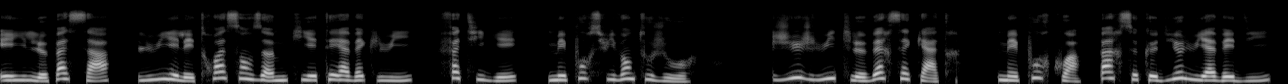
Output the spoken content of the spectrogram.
et il le passa, lui et les trois cents hommes qui étaient avec lui, fatigués, mais poursuivant toujours. Juge 8 le verset 4. Mais pourquoi? Parce que Dieu lui avait dit,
